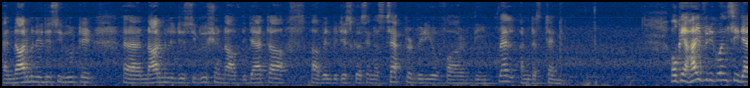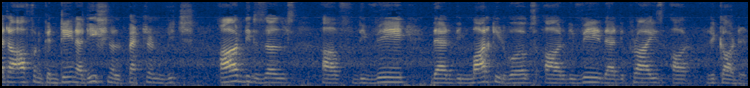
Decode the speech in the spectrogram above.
and normally distributed, uh, normally distribution of the data uh, will be discussed in a separate video for the well understanding. Okay, high frequency data often contain additional pattern which are the results of the way that the market works or the way that the price are recorded.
